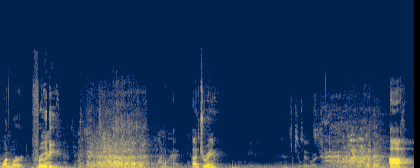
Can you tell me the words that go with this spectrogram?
One word. Fruity. One word. A dream. Two words. Ah.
